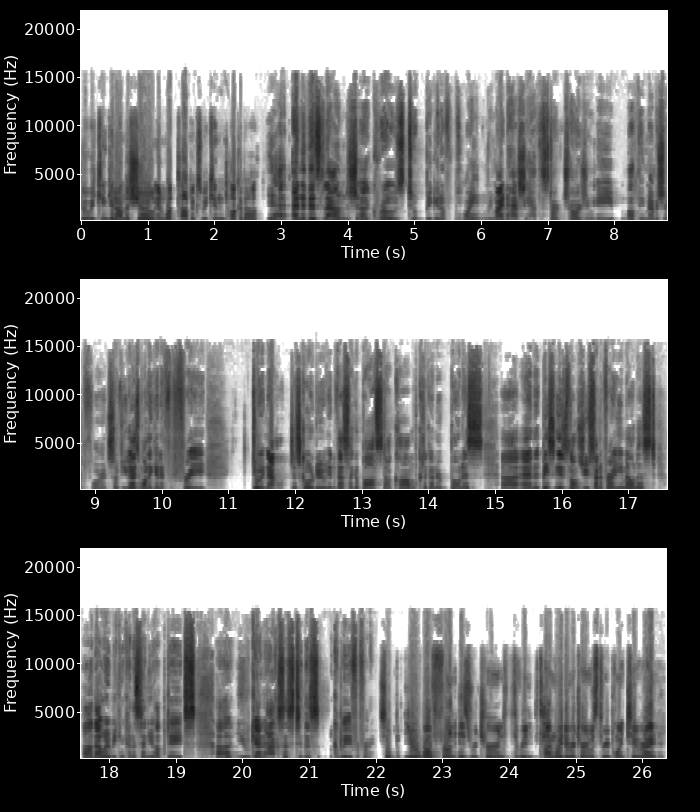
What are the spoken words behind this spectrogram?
who we can get on the show and what topics we can talk about. Yeah, and if this lounge uh, grows to a big enough point, we might actually have to start charging a monthly membership for it. So if you guys want to get in for free, do it now. Just go to investlikeaboss.com, click under bonus. Uh, and basically, as long as you sign up for our email list, uh, that way we can kind of send you updates. Uh, you get access to this completely for free. So your Wealthfront is returned three, time weighted return was 3.2, right?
